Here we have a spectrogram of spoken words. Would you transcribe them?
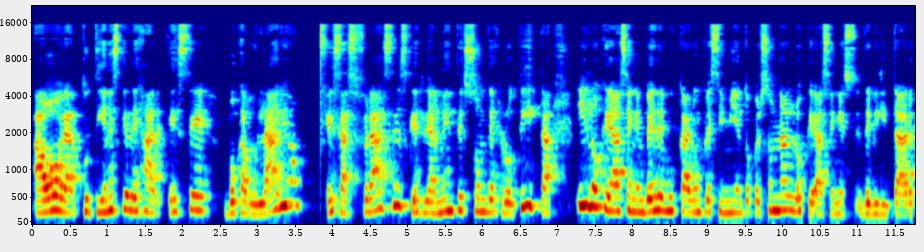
Ahora tú tienes que dejar ese vocabulario esas frases que realmente son derrotistas y lo que hacen en vez de buscar un crecimiento personal, lo que hacen es debilitar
